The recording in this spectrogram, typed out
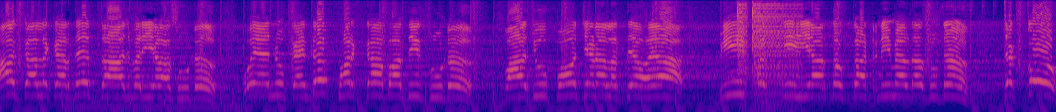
ਆ ਗੱਲ ਕਰਦੇ ਦਾਜਵਰੀ ਵਾਲਾ ਸੂਟ। ਓਏ ਇਹਨੂੰ ਕਹਿੰਦੇ ਫਰਕਾਬਾਦੀ ਸੂਟ। ਬਾਜੂ ਪਹੁੰਚਣਾ ਲੱਦਿਆ ਹੋਇਆ। 20 25000 ਤੋਂ ਘੱਟ ਨਹੀਂ ਮਿਲਦਾ ਸੂਟ। ਚੱਕੋ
